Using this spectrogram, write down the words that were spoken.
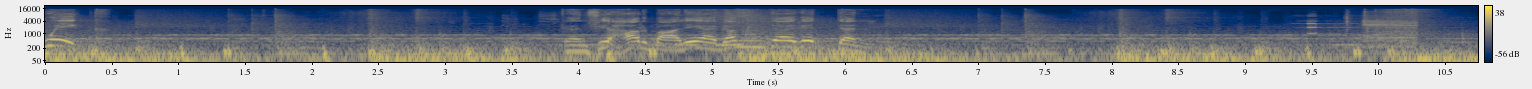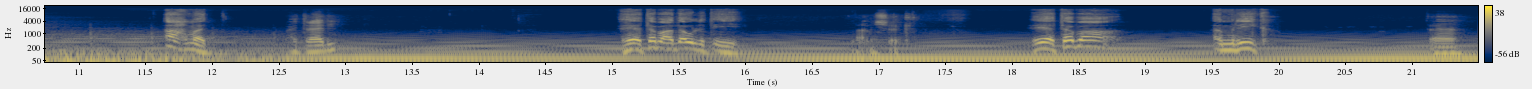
ويك كان في حرب عليها جامدة جدا. أحمد. الحته دي هي تبع دولة إيه؟ لا مش فاكر. هي تبع أمريكا. تمام.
